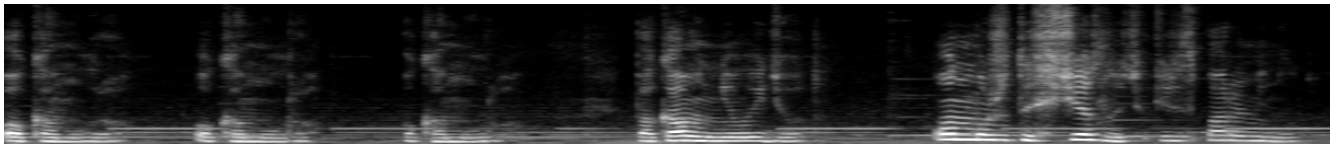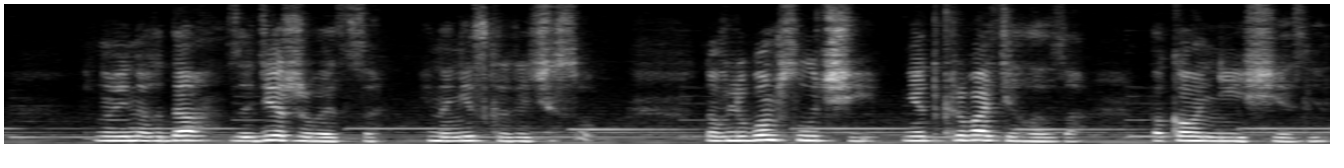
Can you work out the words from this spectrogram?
«Окамуро, Окамуро, Окамуро», пока он не уйдет. Он может исчезнуть через пару минут, но иногда задерживается и на несколько часов. Но в любом случае не открывайте глаза, пока он не исчезнет.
